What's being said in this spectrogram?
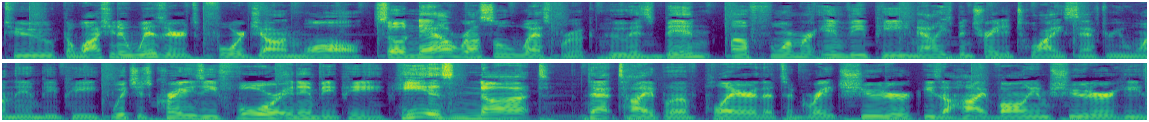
to the Washington Wizards for John Wall. So now Russell Westbrook, who has been a former MVP, now he's been traded twice after he won the MVP, which is crazy for an MVP. He is not that type of player that's a great shooter. He's a high volume shooter. He's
